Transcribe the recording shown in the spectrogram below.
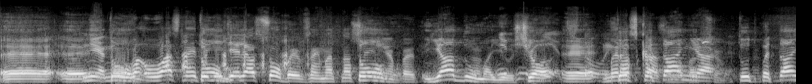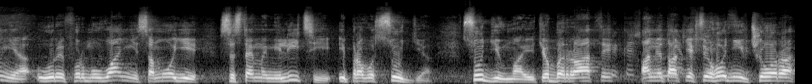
Е, е, Не, ну тому- у ва- у вас на этой тому- неделе особые взаимоотношения, тому поэтому... я думаю, Ні, ні, що ні, е, що ви. Ми тут, розкажемо питання, обо всьому. тут питання у реформуванні самої системи міліції і правосуддя. Суддів мають обирати, а не так, як сьогодні і вчора.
